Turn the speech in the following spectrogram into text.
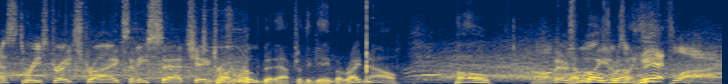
That's three straight strikes, and he sat Chambers. Talk a little bit after the game, but right now, uh oh. Oh, there's That Williams, well a hit. big fly.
